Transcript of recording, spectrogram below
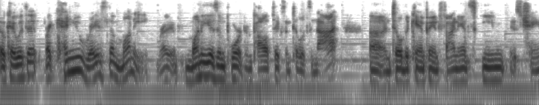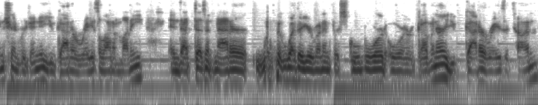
okay with it, right? Can you raise the money, right? Money is important in politics until it's not. Uh, until the campaign finance scheme is changed here in Virginia, you've got to raise a lot of money, and that doesn't matter whether you're running for school board or governor. You've got to raise a ton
